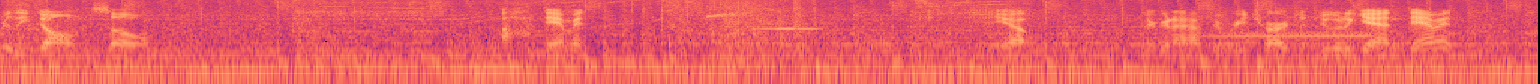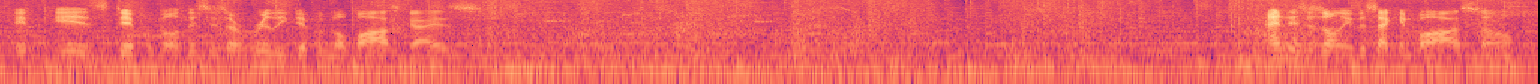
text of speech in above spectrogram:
really don't, so... Ah, damn it. Yep. They're gonna have to recharge and do it again. Damn it. It is difficult. This is a really difficult boss, guys. And this is only the second boss, so...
